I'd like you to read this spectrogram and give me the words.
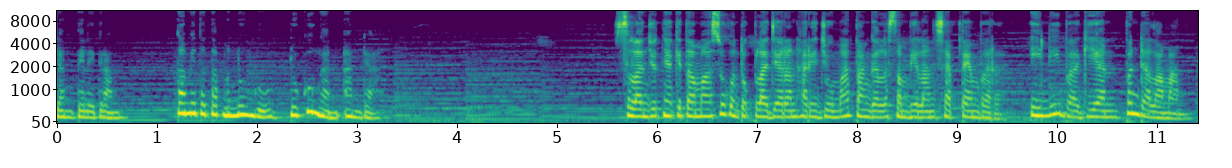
dan Telegram. Kami tetap menunggu dukungan Anda. Selanjutnya kita masuk untuk pelajaran hari Jumat tanggal 9 September. Ini bagian pendalaman.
